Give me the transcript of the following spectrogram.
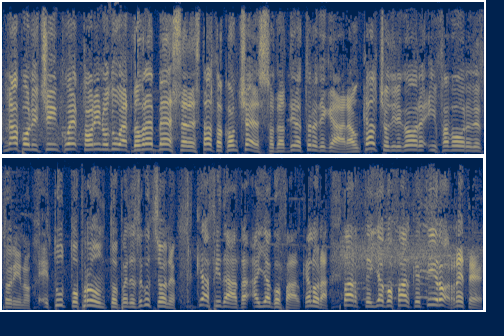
Napoli 5, Torino 2. Dovrebbe essere stato concesso dal direttore di gara un calcio di rigore in favore del Torino. È tutto pronto per l'esecuzione che è affidata a Iago Falca. Allora parte Iago Falca e tiro, rete.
